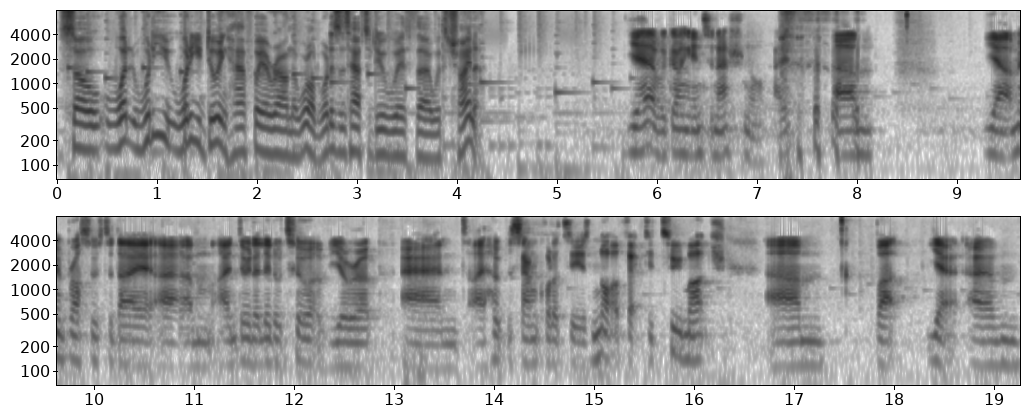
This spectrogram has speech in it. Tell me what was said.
So, what what are you what are you doing halfway around the world? What does this have to do with uh, with China? Yeah, we're going international. Eh? um, yeah, I'm in Brussels today. Um, I'm doing a little tour of Europe, and I hope the sound quality is not affected too much. Um, but yeah, um,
